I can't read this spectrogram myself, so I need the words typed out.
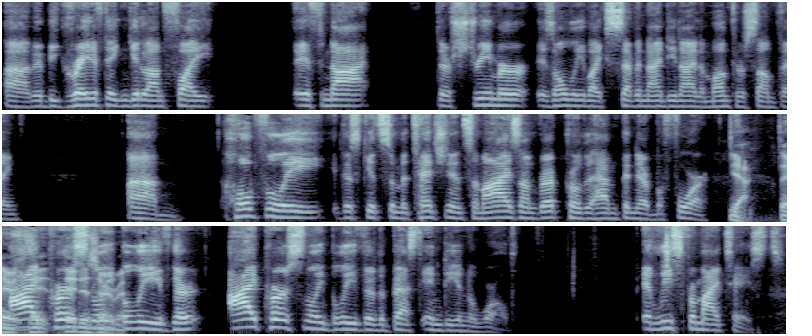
Um, it'd be great if they can get it on Fight. If not, their streamer is only like seven ninety nine a month or something. Um, hopefully, this gets some attention and some eyes on Rev Pro that haven't been there before. Yeah, they, I they- they personally deserve believe they're. I personally believe they're the best indie in the world, at least for my tastes.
